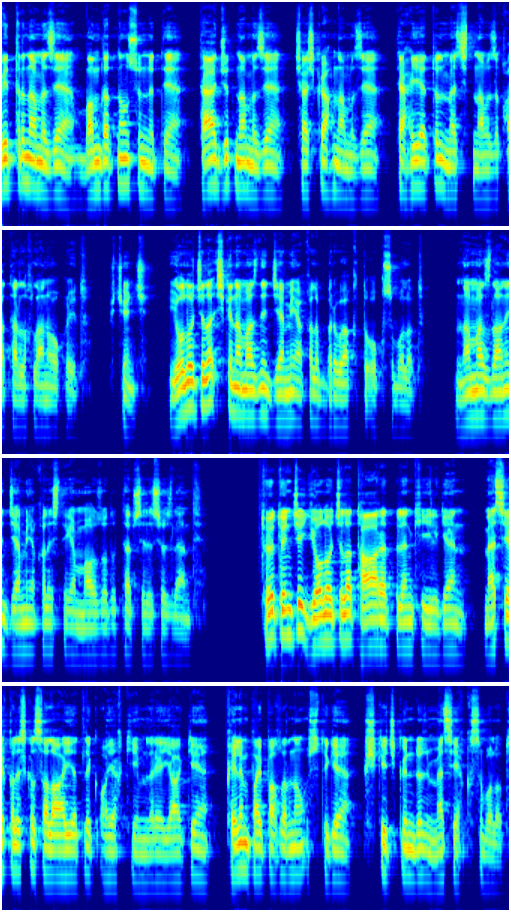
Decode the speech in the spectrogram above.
vitr namozi bomdodning sunnati tajud namozi chashgoh namozi tahiyatul masjid namozi qatorliqlarni o'qiydi. Uchinchi yo'lovchilar ikki namozni jamiya qilib bir vaqtda o'qisa bo'ladi. Namozlarni jamiya qilish degan mavzuda tafsili so'zlandi. To'rtinchi yo'lovchilar tahorat bilan kiyilgan masih qilishga salohiyatlik oyoq kiyimlari yoki qilin paypoqlarining ustiga uch kecha kunduz masih qisi bo'ladi.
